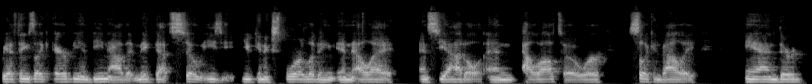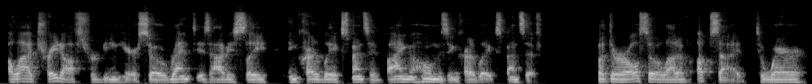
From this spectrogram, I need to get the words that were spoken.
We have things like Airbnb now that make that so easy. You can explore living in LA and Seattle and Palo Alto or Silicon Valley. And there are a lot of trade offs for being here. So, rent is obviously incredibly expensive. Buying a home is incredibly expensive. But there are also a lot of upside to where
